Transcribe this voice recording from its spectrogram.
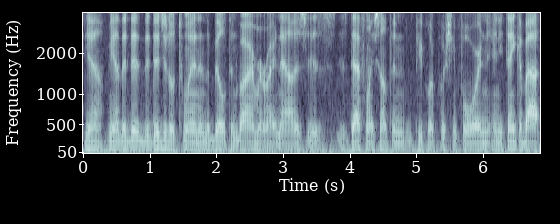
Yeah, yeah. The di- the digital twin and the built environment right now is is, is definitely something people are pushing for. And, and you think about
